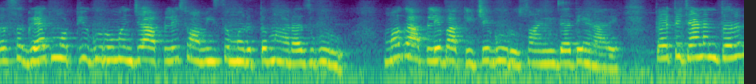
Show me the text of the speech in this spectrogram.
तर सगळ्यात मोठे गुरु म्हणजे आपले स्वामी समर्थ महाराज गुरु. मग आपले बाकीचे गुरु सानिध्यात येणारे. तर त्याच्यानंतर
